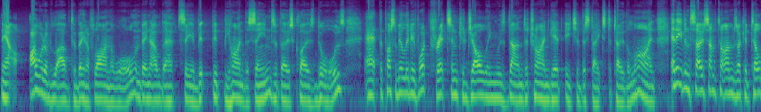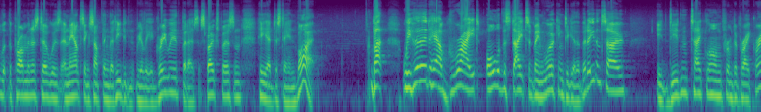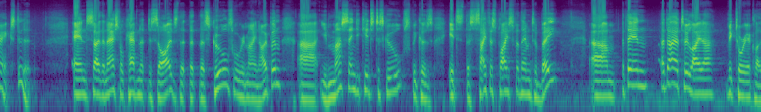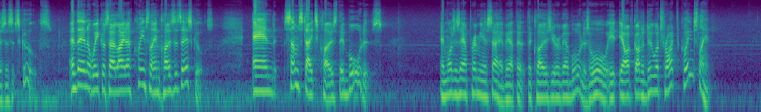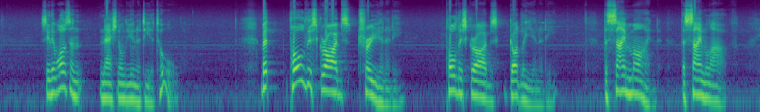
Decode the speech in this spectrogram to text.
Now, I would have loved to have been a fly on the wall and been able to see a bit, bit behind the scenes of those closed doors at the possibility of what threats and cajoling was done to try and get each of the states to toe the line. And even so, sometimes I could tell that the Prime Minister was announcing something that he didn't really agree with, but as a spokesperson, he had to stand by it. But we heard how great all of the states had been working together, but even so, it didn't take long for them to break ranks, did it? And so the National Cabinet decides that, that the schools will remain open. Uh, you must send your kids to schools because it's the safest place for them to be. Um, but then a day or two later, Victoria closes its schools. And then a week or so later, Queensland closes their schools. And some states close their borders. And what does our Premier say about the, the closure of our borders? Oh, it, I've got to do what's right for Queensland. See, there wasn't national unity at all. But Paul describes true unity. Paul describes godly unity. The same mind, the same love,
